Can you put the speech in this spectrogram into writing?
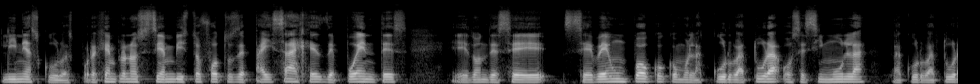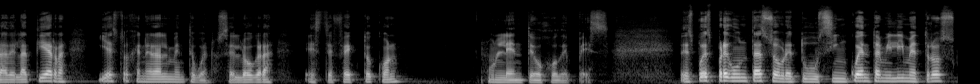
líneas curvas. Por ejemplo, no sé si han visto fotos de paisajes, de puentes, eh, donde se, se ve un poco como la curvatura o se simula la curvatura de la Tierra. Y esto generalmente, bueno, se logra este efecto con un lente ojo de pez. Después preguntas sobre tu 50 milímetros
